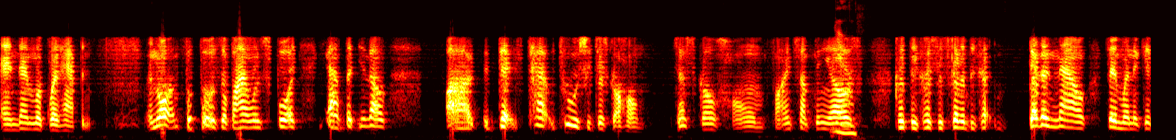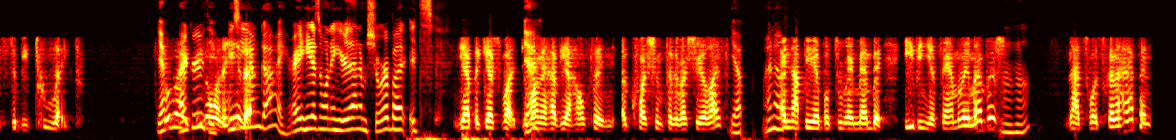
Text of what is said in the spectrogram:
And then look what happened. And all and football is a violent sport. Yeah, but you know, uh, Tua should just go home. Just go home. Find something else. Cause, because it's going to be better now than when it gets to be too late. yeah, Well, I agree with you. He's a that. young guy, right? He doesn't want to hear that, I'm sure, but it's Yeah, but guess what? You Yeah. want to have your health in a question for the rest of your life? yep. I know. And not be able to remember even your family members? Mm-hmm. That's what's going to happen.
